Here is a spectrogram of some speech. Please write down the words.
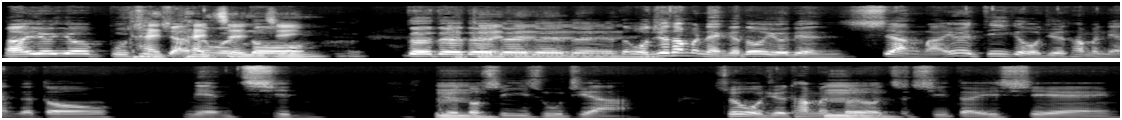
后又又不是讲那么多，对对对对对对，我觉得他们两个都有点像啦，因为第一个我觉得他们两个都年轻，因为都是艺术家，嗯、所以我觉得他们都有自己的一些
